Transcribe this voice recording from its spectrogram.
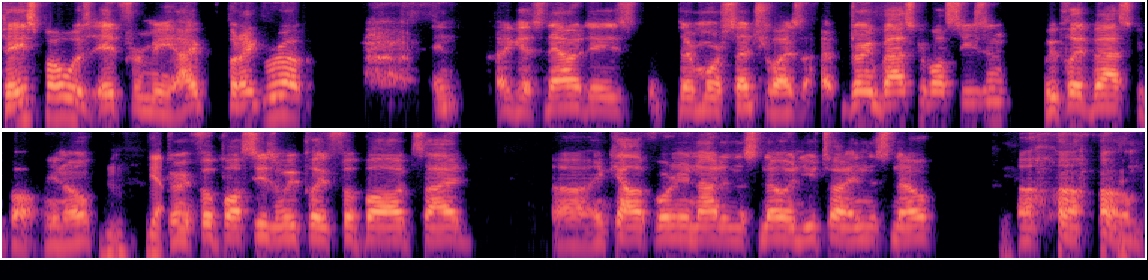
Baseball was it for me. I but I grew up, and I guess nowadays they're more centralized. Uh, during basketball season, we played basketball. You know, mm-hmm. yep. during football season, we played football outside uh, in California, not in the snow. In Utah, in the snow. Um,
